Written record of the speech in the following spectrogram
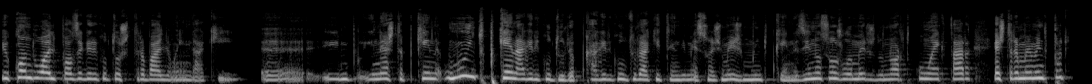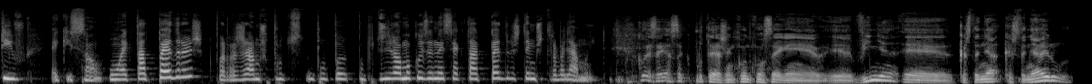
eu quando olho para os agricultores que trabalham ainda aqui, e, e, nesta pequena, muito pequena agricultura, porque a agricultura aqui tem dimensões mesmo muito pequenas, e não são os lameiros do norte com um hectare é extremamente produtivo. Aqui são um hectare de pedras, que para arranjarmos para produzir alguma coisa nesse hectare de pedras temos de trabalhar muito. Que coisa é essa que protegem quando conseguem? É, é vinha? É castanha, castanheiro?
